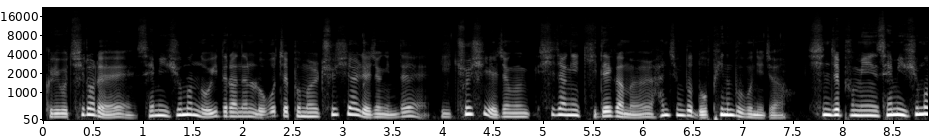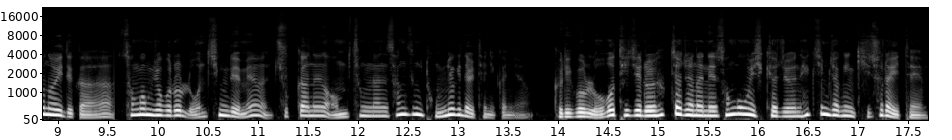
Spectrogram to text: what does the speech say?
그리고 7월에 세미 휴먼노이드라는 로봇 제품을 출시할 예정인데 이 출시 예정은 시장의 기대감을 한층 더 높이는 부분이죠. 신제품인 세미 휴머노이드가 성공적으로 론칭되면 주가는 엄청난 상승 동력이 될 테니까요. 그리고 로보티즈를 흑자 전환에 성공을 시켜준 핵심적인 기술 아이템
